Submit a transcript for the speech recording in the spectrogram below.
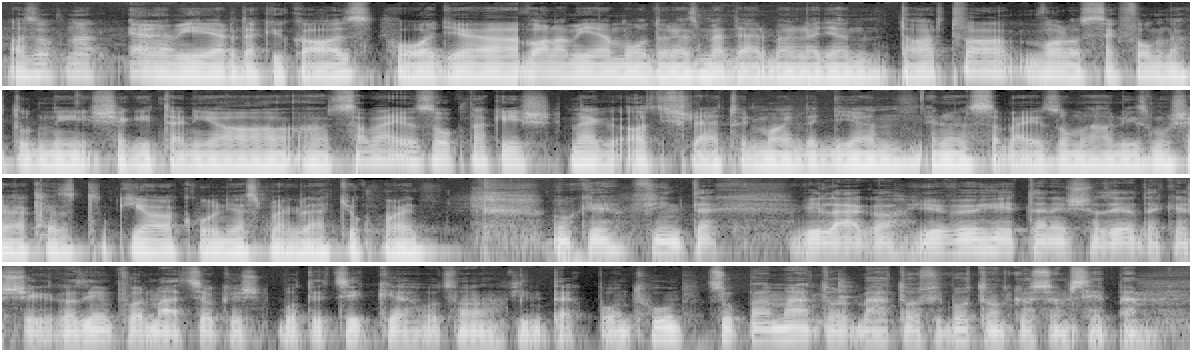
azoknak elemi érdekük az, hogy uh, valamilyen módon ez mederben legyen tartva, valószínűleg fognak tudni segíteni a, a szabályozóknak meg az is lehet, hogy majd egy ilyen önszabályozó mechanizmus elkezd kialakulni, ezt meglátjuk majd. Oké, okay, fintek világa jövő héten, és az érdekességek, az információk és Boti cikke ott van a fintech.hu. Szupán Mátor, Bátorfi Botont, köszönöm szépen.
